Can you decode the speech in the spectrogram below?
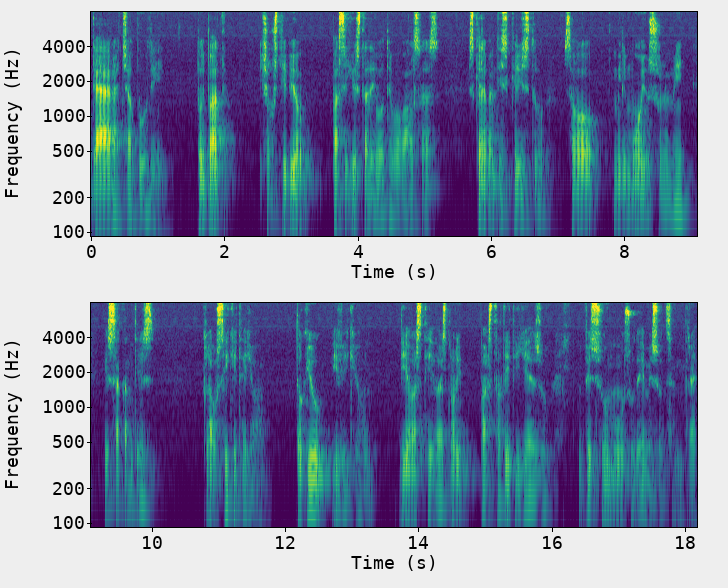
gera čia būti. Tuoj pat iš aukštybių pasigirsta Dievo tėvo balsas, skelbiantis Kristų savo mylimuoju sūnumi ir sakantis, klausykite jo. Tokių įvykių Dievas tėvas nori pastatyti Jėzų visų mūsų dėmesio centre.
